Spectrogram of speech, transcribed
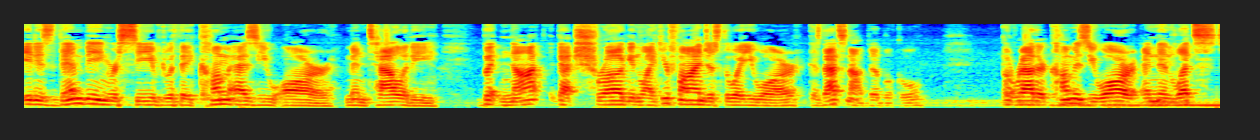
it is them being received with a come as you are mentality but not that shrug and like you're fine just the way you are because that's not biblical but rather come as you are and then let's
